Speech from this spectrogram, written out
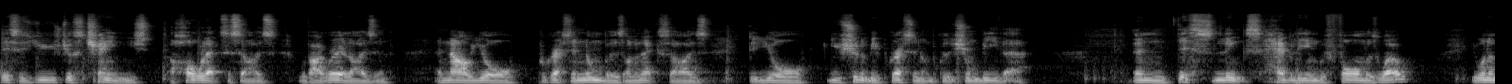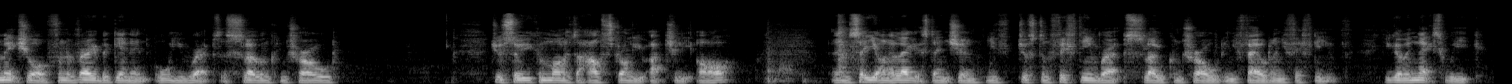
This is you've just changed a whole exercise without realizing. And now you're progressing numbers on an exercise that you're you shouldn't be progressing on because it shouldn't be there. And this links heavily in with form as well. You want to make sure from the very beginning all your reps are slow and controlled just so you can monitor how strong you actually are. And say you're on a leg extension, you've just done 15 reps, slow, controlled, and you failed on your 15th. You go in next week,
